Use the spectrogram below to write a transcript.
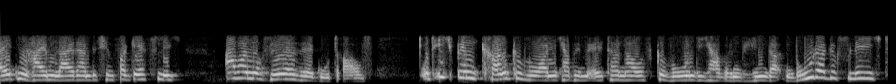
Altenheim leider ein bisschen vergesslich, aber noch sehr, sehr gut drauf. Und ich bin krank geworden. Ich habe im Elternhaus gewohnt. Ich habe einen behinderten Bruder gepflegt,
